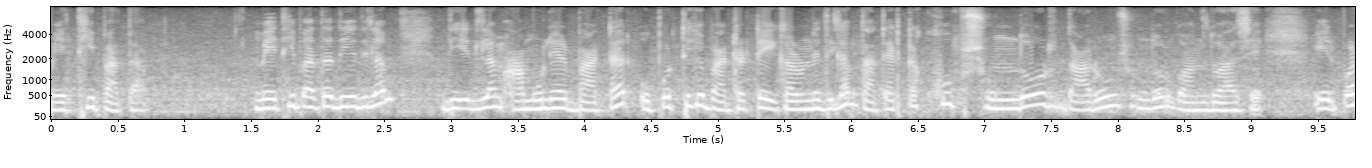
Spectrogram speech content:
মেথি পাতা। মেথি পাতা দিয়ে দিলাম দিয়ে দিলাম আমুলের বাটার। উপর থেকে বাটারটা এই কারণে দিলাম, তাতে একটা খুব সুন্দর, দারুণ সুন্দর গন্ধ আসে। এরপর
